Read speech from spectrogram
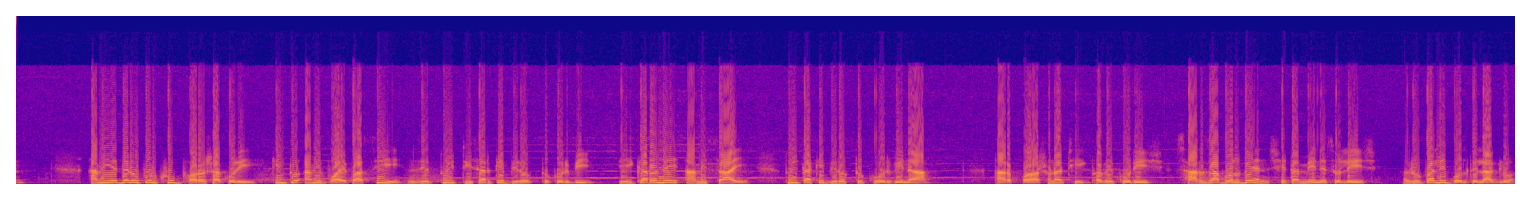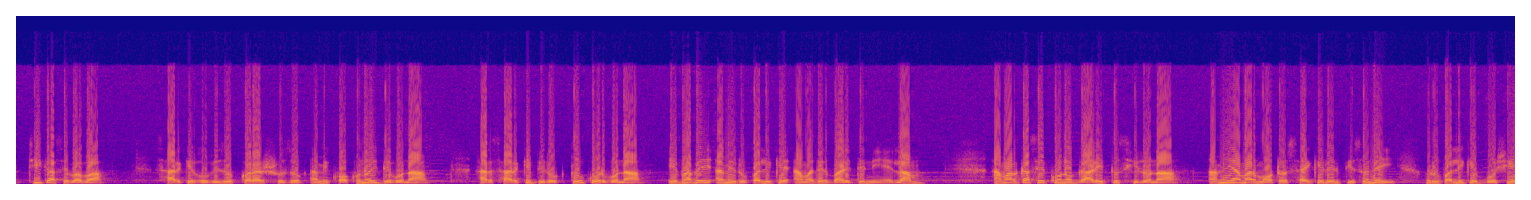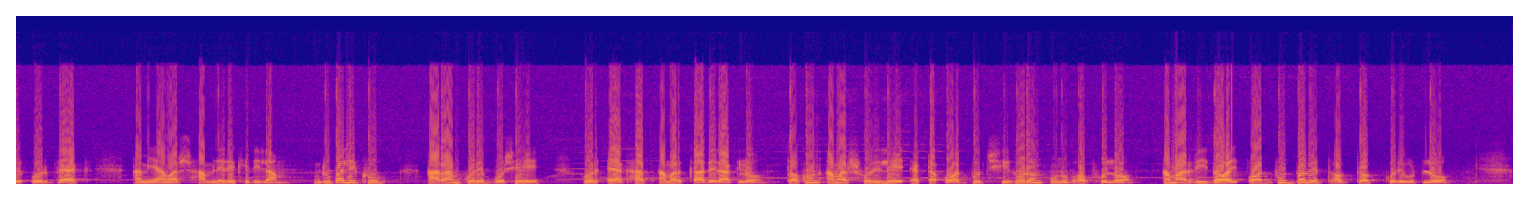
আমি এদের উপর খুব ভরসা করি, কিন্তু আমি ভয় পাচ্ছি যে তুই টিচারকে বিরক্ত করবি। এই কারণেই আমি চাই তুই তাকে বিরক্ত করবি না। আর পড়াশোনা ঠিকভাবে করিস। স্যার যা বলবেন সেটা মেনে চলিস। রূপালি বলতে লাগল, ঠিক আছে বাবা। স্যারকে অভিযোগ করার সুযোগ আমি কখনোই দেব না আর স্যারকে বিরক্তও করব না। এভাবেই আমি রূপালীকে আমাদের বাড়িতে নিয়ে এলাম। আমার কাছে কোনো গাড়ি তো ছিল না। আমি আমার মোটর সাইকেলের পিছনেই রূপালীকে বসিয়ে ওর ব্যাগ আমি আমার সামনে রেখে দিলাম। রূপালী খুব আরাম করে বসে ওর এক হাত আমার কাঁধে রাখল। তখন আমার শরীরে একটা অদ্ভুত শিহরণ অনুভব হলো। আমার হৃদয় অদ্ভুতভাবে ধকধক করে উঠল।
